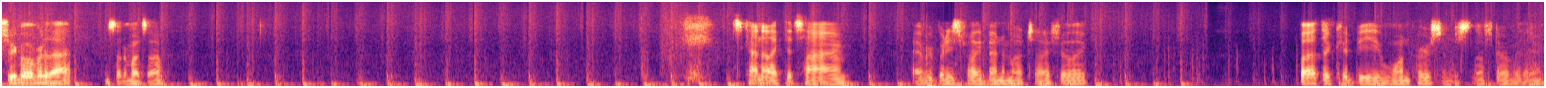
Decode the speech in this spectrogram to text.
Should go over to that instead of motel? It's kind of like the time. Everybody's probably been to motel, I feel like. But there could be one person just left over there.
